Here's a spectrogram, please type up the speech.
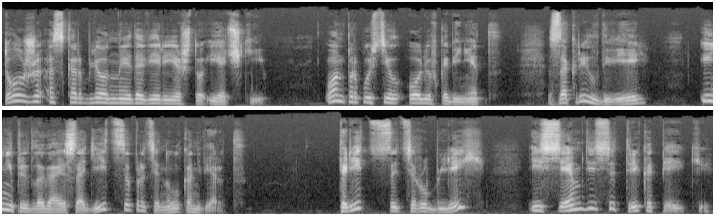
тоже оскорбленное доверие, что и очки. Он пропустил Олю в кабинет, закрыл дверь и, не предлагая садиться, протянул конверт. «Тридцать рублей и семьдесят три копейки.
